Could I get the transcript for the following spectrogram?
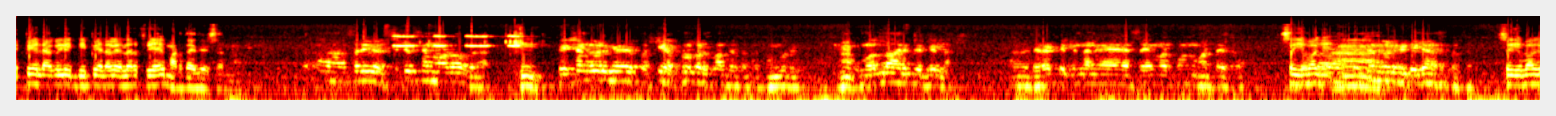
A P L ಆಗಲಿ ಬಿ ಪಿ ಎಲ್ ಆಗಲಿ ಎಲ್ಲರೂ ಫ್ರೀಯಾಗಿ ಮಾಡ್ತಾ ಇದ್ದೀವಿ ಸರ್ ನಾವು. ಸರ್ ಈಗ ಸಿಟಿ ಸ್ಕ್ಯಾನ್ ಮಾಡುವಾಗ ಪೇಷಂಟ್ ಪೇಷಂಟ್ಗಳಿಗೆ ಫಸ್ಟ್ ಅಪ್ರೂವ್ ಕಳಿಸ್ಬಂತಿರ್ತದೆ ಬೆಂಗಳೂರಿಗೆ ಮೊದಲು ಆ ರೀತಿ ಇರ್ಲಿಲ್ಲ. ಡೈರೆಕ್ಟ್ ಇಲ್ಲಿಂದಾನೇ ಸೈನ್ ಮಾಡ್ಕೊಂಡು ಮಾಡ್ತಾ ಇದ್ರು. ಸೊ ಇವಾಗ ಸೊ ಇವಾಗ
